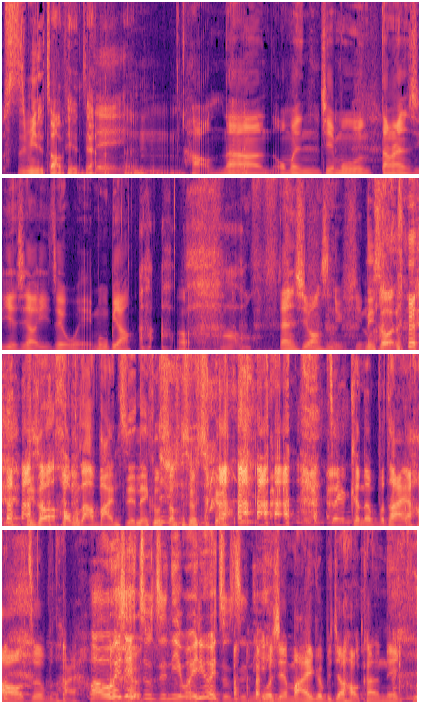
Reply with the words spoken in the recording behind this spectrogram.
私密的照片这样。对，嗯，好，那我们节目当然是也是要以这为目标，好，但希望是女性。你说 你说红到把你自己的内裤送出去，这个可能不太好，这个不太好。我会先阻止你，我一定会。阻止你，我先买一个比较好看的内裤。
